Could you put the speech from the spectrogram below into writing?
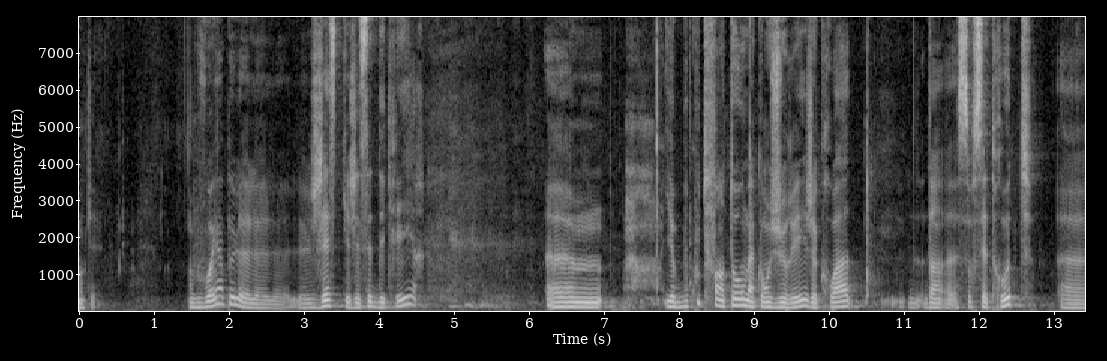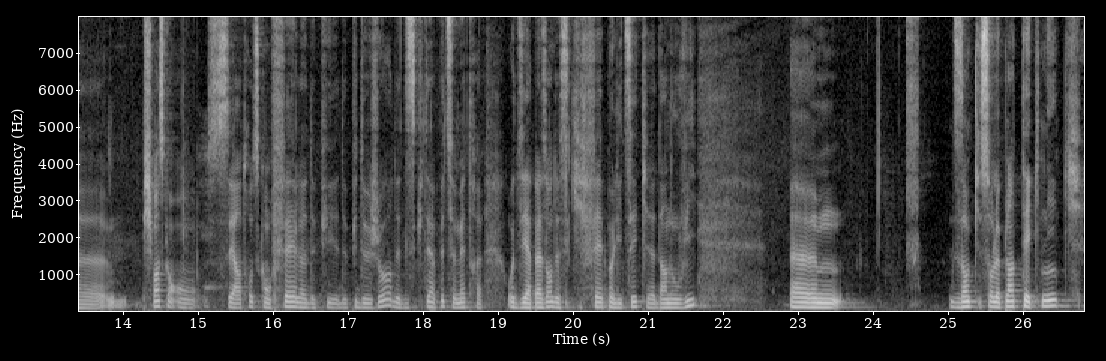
OK. vous voyez un peu le, geste que j'essaie de décrire? Euh, il y a beaucoup de fantômes à conjurer, je crois, dans, sur cette route. Euh, je pense que c'est entre autres ce qu'on fait là, depuis, depuis deux jours, de discuter un peu, de se mettre au diapason de ce qui fait politique dans nos vies. Euh, disons que sur le plan technique,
